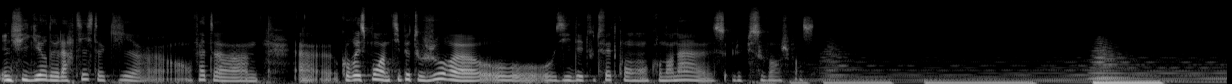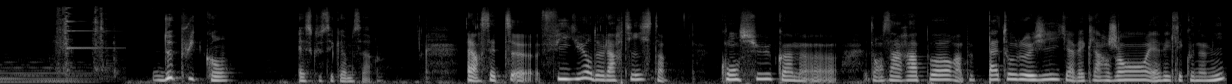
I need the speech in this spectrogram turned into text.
une figure de l'artiste qui, euh, en fait, euh, correspond un petit peu toujours aux, idées toutes faites qu'on en a le plus souvent, je pense. Depuis quand est-ce que c'est comme ça? Alors cette euh, figure de l'artiste conçue comme euh, dans un rapport un peu pathologique avec l'argent et avec l'économie,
